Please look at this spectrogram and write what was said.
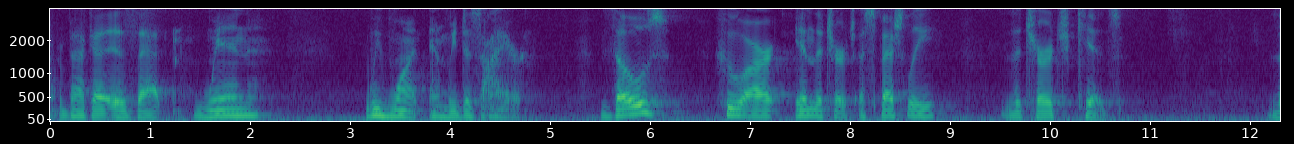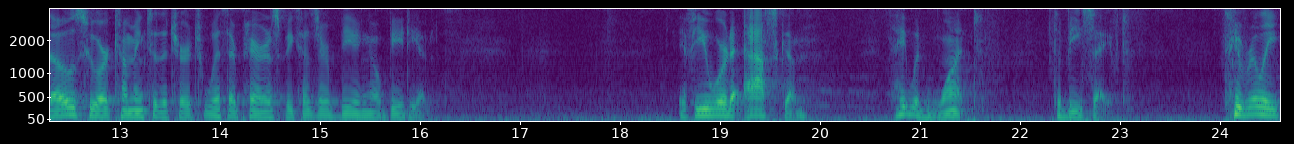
Rebecca, is that when we want and we desire, those who are in the church, especially the church kids. Those who are coming to the church with their parents because they're being obedient. If you were to ask them, they would want to be saved. They really,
